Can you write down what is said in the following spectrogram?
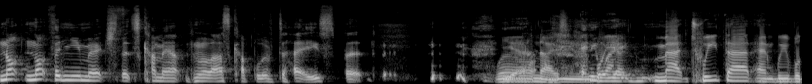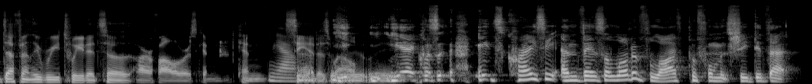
not not the new merch that's come out in the last couple of days, but. Well, yeah, nice. Anyway, well, yeah, Matt, tweet that, and we will definitely retweet it so our followers can can yeah. see it as well. Yeah, because it's crazy, and there's a lot of live performance. She did that,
